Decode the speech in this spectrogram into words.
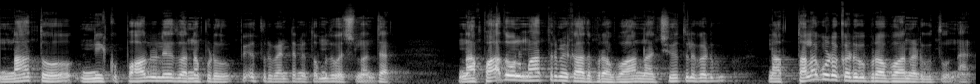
నాతో నీకు పాలు లేదు అన్నప్పుడు పేతురు వెంటనే తొమ్మిది వచ్చిన అంటాడు నా పాదములు మాత్రమే కాదు ప్రభా నా చేతులు కడుగు నా తల కూడా కడుగు ప్రభా అని అడుగుతున్నాడు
